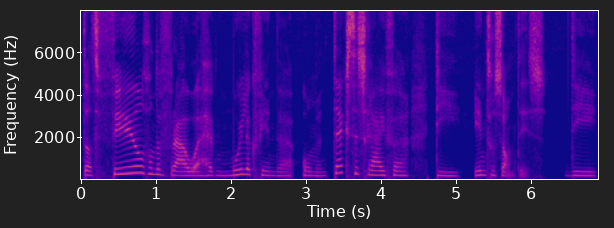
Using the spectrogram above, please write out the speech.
dat veel van de vrouwen het moeilijk vinden om een tekst te schrijven die interessant is. Die,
